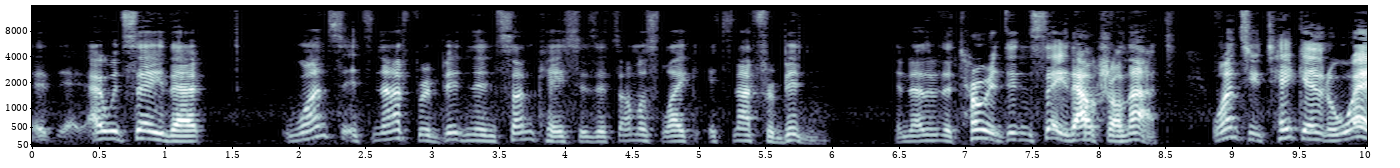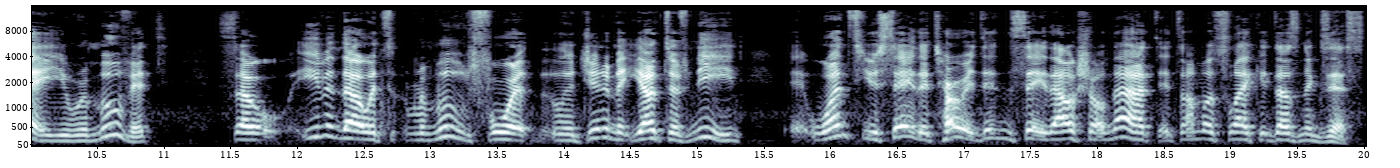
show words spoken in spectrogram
It, I would say that once it's not forbidden in some cases, it's almost like it's not forbidden. In other words, the Torah didn't say thou shalt not. Once you take it away, you remove it. So even though it's removed for legitimate yontif need, once you say the Torah didn't say thou shalt not, it's almost like it doesn't exist.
